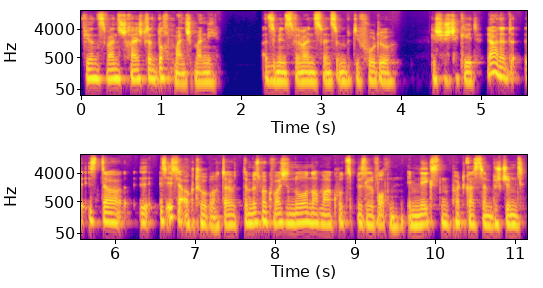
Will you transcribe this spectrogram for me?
24 reicht dann doch manchmal nie. Also zumindest wenn es um die Fotogeschichte geht. Ja, dann ist da, es ist ja Oktober. Da, da müssen wir quasi nur noch mal kurz ein bisschen warten. Im nächsten Podcast dann bestimmt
